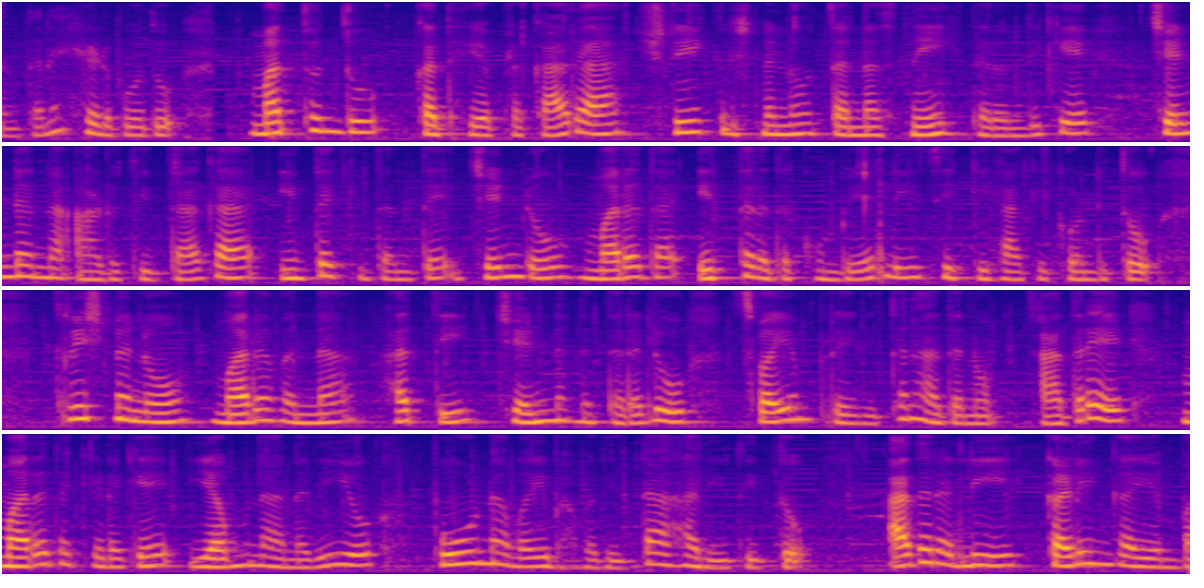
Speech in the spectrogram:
ಅಂತಲೇ ಹೇಳ್ಬೋದು. ಮತ್ತೊಂದು ಕಥೆಯ ಪ್ರಕಾರ ಶ್ರೀಕೃಷ್ಣನು ತನ್ನ ಸ್ನೇಹಿತರೊಂದಿಗೆ ಚೆಂಡನ್ನು ಆಡುತ್ತಿದ್ದಾಗ ಇದ್ದಕ್ಕಿದ್ದಂತೆ ಚೆಂಡು ಮರದ ಎತ್ತರದ ಕೊಂಬೆಯಲ್ಲಿ ಸಿಕ್ಕಿ ಹಾಕಿಕೊಂಡಿತು. ಕೃಷ್ಣನು ಮರವನ್ನ ಹತ್ತಿ ಚೆಂಡನ್ನು ತರಲು ಸ್ವಯಂ ಪ್ರೇರಿತನಾದನು. ಆದರೆ ಮರದ ಕೆಳಗೆ ಯಮುನಾ ನದಿಯು ಪೂರ್ಣ ವೈಭವದಿಂದ ಹರಿಯುತ್ತಿತ್ತು. ಅದರಲ್ಲಿ ಕಳಿಂಗ ಎಂಬ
